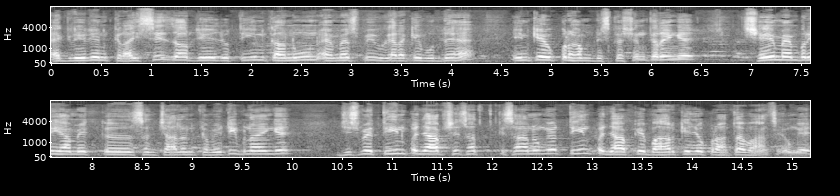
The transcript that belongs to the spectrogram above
एग्रेरियन क्राइसिस और ये जो तीन कानून, एमएसपी वगैरह के मुद्दे हैं, इनके ऊपर हम डिस्कशन करेंगे। छः मेंबरी हम एक संचालन कमेटी बनाएँगे जिसमें तीन पंजाब से सात किसान होंगे और तीन पंजाब के बाहर के जो प्रांत है, वहाँ से होंगे।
